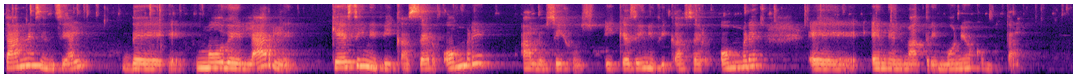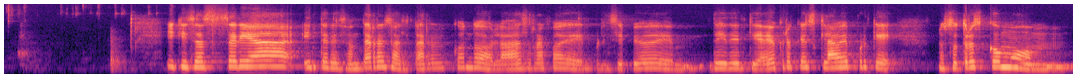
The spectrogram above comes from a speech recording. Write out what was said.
tan esencial de modelarle qué significa ser hombre a los hijos y qué significa ser hombre eh, en el matrimonio como tal. Y quizás sería interesante resaltar cuando hablabas, Rafa, del principio de, identidad. Yo creo que es clave porque nosotros como,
